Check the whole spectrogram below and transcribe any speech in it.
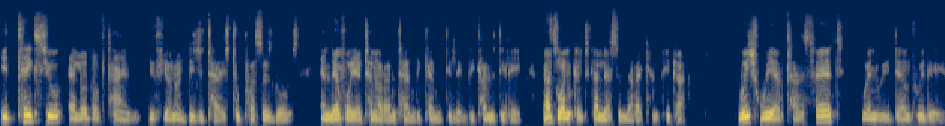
it takes you a lot of time if you're not digitized to process those, and therefore your turnaround time becomes delayed. Becomes delayed. That's one critical lesson that I can pick up, which we have transferred when we dealt with the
